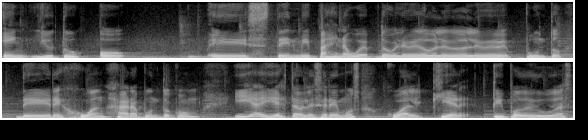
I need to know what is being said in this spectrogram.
en YouTube o este, en mi página web www.drjuanjara.com y ahí estableceremos cualquier tipo de dudas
